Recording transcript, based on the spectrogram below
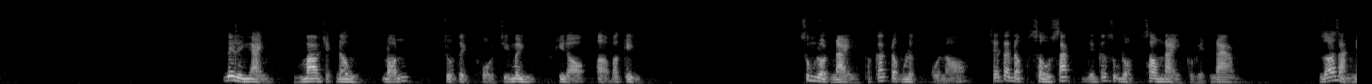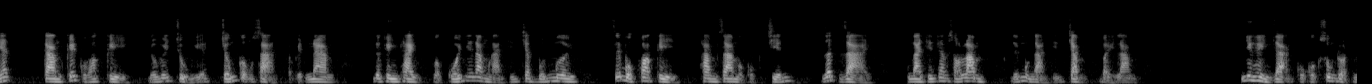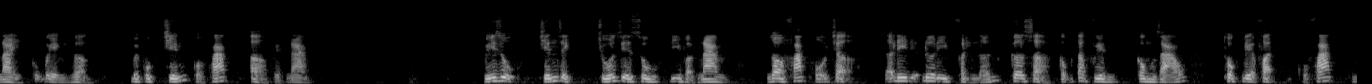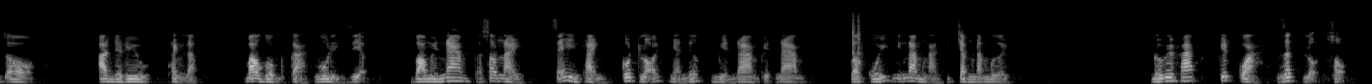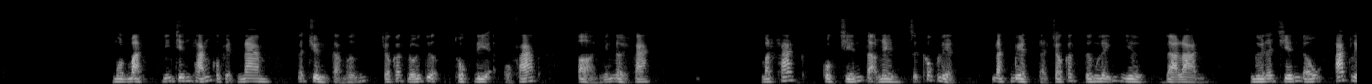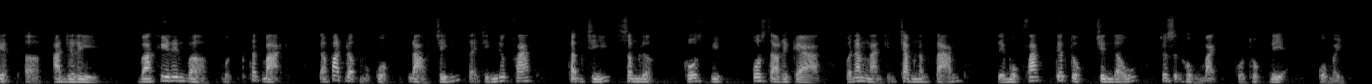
Đây là hình ảnh Mao Trạch Đông đón Chủ tịch Hồ Chí Minh khi đó ở Bắc Kinh. Xung đột này và các động lực của nó sẽ tác động sâu sắc đến các xung đột sau này của Việt Nam. Rõ ràng nhất, cam kết của Hoa Kỳ đối với chủ nghĩa chống Cộng sản ở Việt Nam được hình thành vào cuối những năm 1940 sẽ buộc Hoa Kỳ tham gia một cuộc chiến rất dài 1965 đến 1975. Nhưng hình dạng của cuộc xung đột này cũng bị ảnh hưởng bởi cuộc chiến của Pháp ở Việt Nam. Ví dụ, chiến dịch Chúa Giêsu đi vào Nam do Pháp hỗ trợ đã đi đưa đi phần lớn cơ sở cộng tác viên công giáo thuộc địa phận của Pháp do Andrew thành lập, bao gồm cả Ngô Đình Diệm, vào miền Nam và sau này sẽ hình thành cốt lõi nhà nước miền Nam Việt Nam vào cuối những năm 1950. Đối với Pháp, kết quả rất lộn xộn. Một mặt, những chiến thắng của Việt Nam đã truyền cảm hứng cho các đối tượng thuộc địa của Pháp ở những nơi khác. Mặt khác, cuộc chiến tạo nên sự khốc liệt, đặc biệt là cho các tướng lĩnh như Gia Lan, người đã chiến đấu ác liệt ở Algeria và khi lên bờ bực thất bại đã phát động một cuộc đảo chính tại chính nước Pháp, thậm chí xâm lược Costa Rica vào năm 1958 để buộc Pháp tiếp tục chiến đấu cho sự hùng mạnh của thuộc địa của mình.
